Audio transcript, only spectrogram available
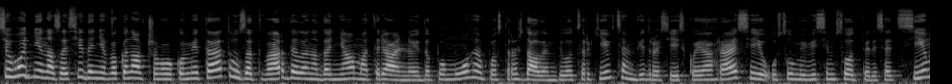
Сьогодні на засіданні виконавчого комітету затвердили надання матеріальної допомоги постраждалим білоцерківцям від російської агресії у сумі 857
